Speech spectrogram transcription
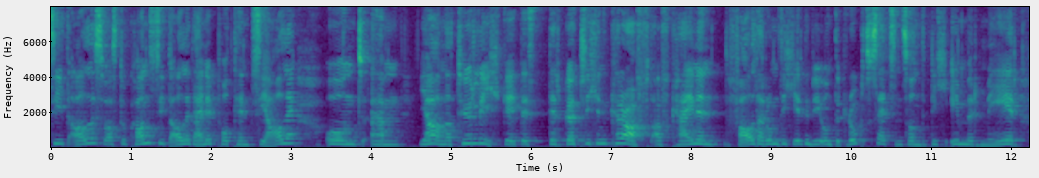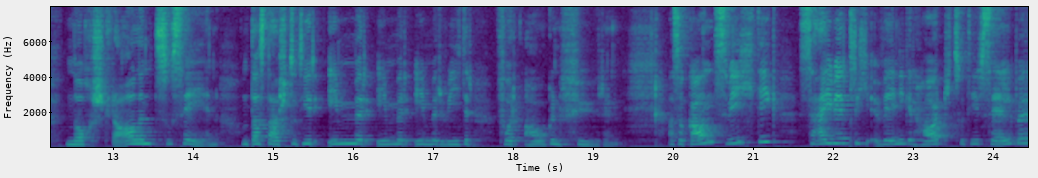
Sieht alles, was du kannst, sieht alle deine Potenziale und ähm, ja, natürlich geht es der göttlichen Kraft auf keinen Fall darum, dich irgendwie unter Druck zu setzen, sondern dich immer mehr noch strahlend zu sehen. Und das darfst du dir immer, immer, immer wieder vor Augen führen. Also ganz wichtig, sei wirklich weniger hart zu dir selber,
